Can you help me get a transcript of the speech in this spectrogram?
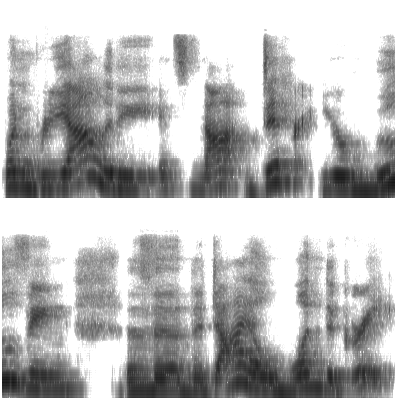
when reality it's not different. You're moving the the dial one degree.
